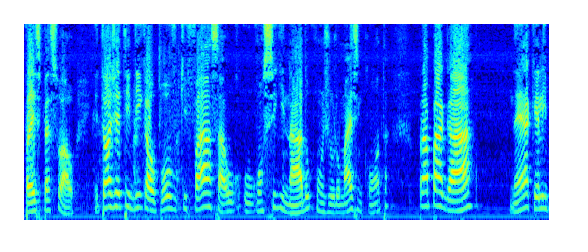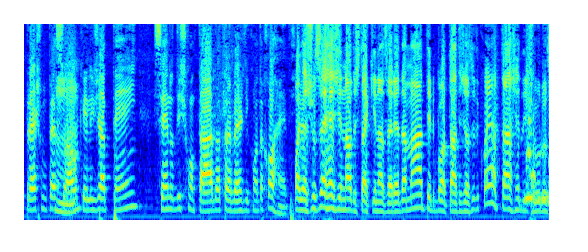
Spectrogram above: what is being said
para esse pessoal. Então a gente indica ao povo que faça o, o consignado com juro mais em conta para pagar né, aquele empréstimo pessoal uhum. que ele já tem sendo descontado através de conta corrente. Olha, José Reginaldo está aqui na Zaré da Mata, ele boa tarde, José. Qual é a taxa de juros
